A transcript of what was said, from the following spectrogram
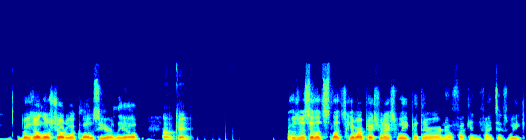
brings our little show to a close here, Leo. Okay. I was gonna say let's let's give our picks for next week, but there are no fucking fights next week.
